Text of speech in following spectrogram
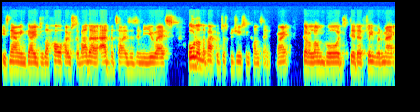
He's now engaged with a whole host of other advertisers in the US, all on the back of just producing content, right? Got a longboard, did a Fleetwood Mac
